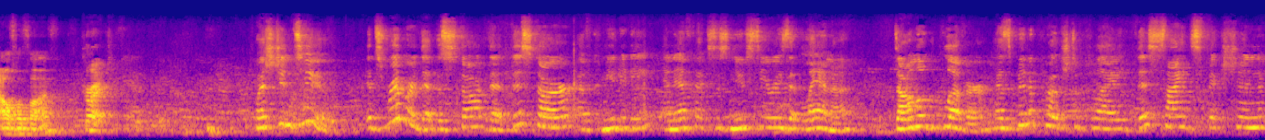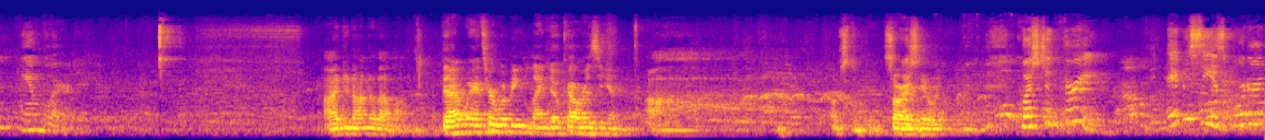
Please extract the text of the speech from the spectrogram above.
Alpha 5. Correct. Question two. It's rumored that the star that this star of Community and FX's new series Atlanta, Donald Glover, has been approached to play this science fiction gambler. I do not know that one. That answer would be Lando Calrissian. Ah, I'm stupid. Sorry, Haley. Question three. ABC has ordered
